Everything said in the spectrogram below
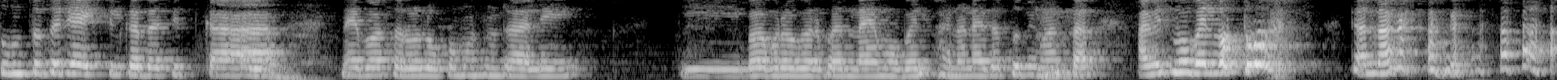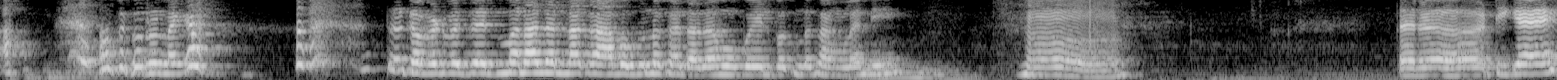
तुमचं तरी ऐकतील कदाचित का? नाही बा सर्व लोक म्हणून राहिले की बा बरोबर बरं नाही मोबाईल पाहणं नाही तर तुम्ही म्हणसाल आम्हीच मोबाईल बघतो. त्यांना काय सांगा? असं करू नका. तर कमेंटमध्ये म्हणा त्यांना का बघू नका दादा मोबाईल बघणं चांगलं नाही. तर ठीक आहे.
